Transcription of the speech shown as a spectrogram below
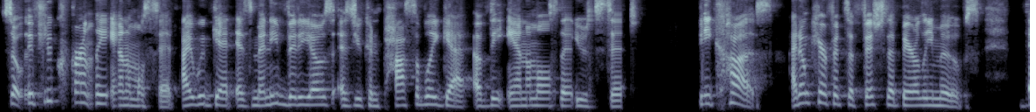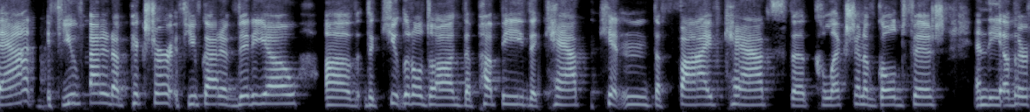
So if you currently animal sit, I would get as many videos as you can possibly get of the animals that you sit because I don't care if it's a fish that barely moves that if you've got it a picture if you've got a video of the cute little dog the puppy the cat the kitten the five cats the collection of goldfish and the other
